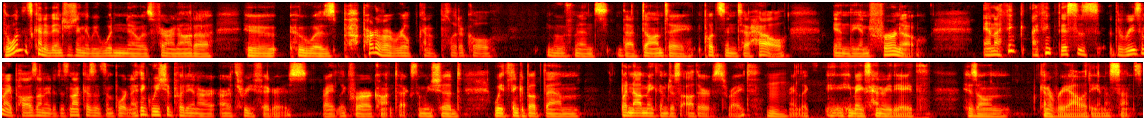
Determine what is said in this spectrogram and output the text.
The one that's kind of interesting that we wouldn't know is Farinata, who who was p- part of a real kind of political movement that Dante puts into hell in the Inferno. And I think I think this is the reason I pause on it, it is not because it's important. I think we should put in our, our three figures, right? Like for our context, and we should we think about them, but not make them just others, right? Hmm. Right? Like he, he makes Henry VIII his own kind of reality in a sense.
